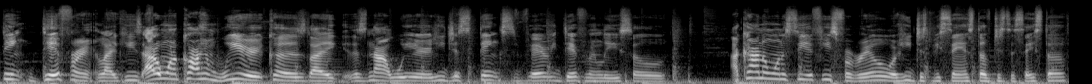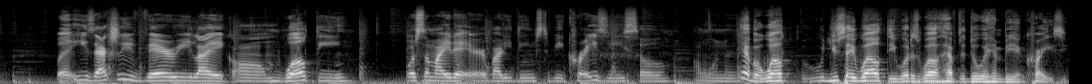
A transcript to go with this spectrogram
think different. Like he's, I don't want to call him weird, cause like it's not weird. He just thinks very differently. So I kind of want to see if he's for real or he just be saying stuff just to say stuff. But he's actually very like um wealthy for somebody that everybody deems to be crazy. So I want to. Yeah, but wealth. When you say wealthy, what does wealth have to do with him being crazy?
